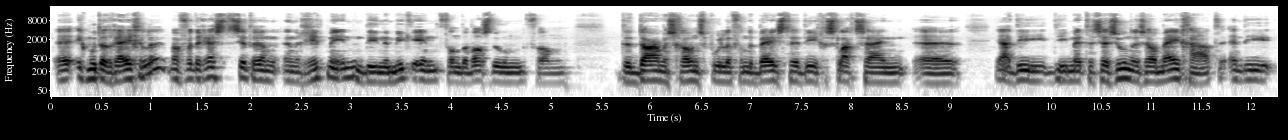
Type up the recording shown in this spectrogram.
Ik moet dat regelen, maar voor de rest zit er een, een ritme in, een dynamiek in van de was doen, van de darmen schoonspoelen van de beesten die geslacht zijn, ja, die, die met de seizoenen zo meegaat en die,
